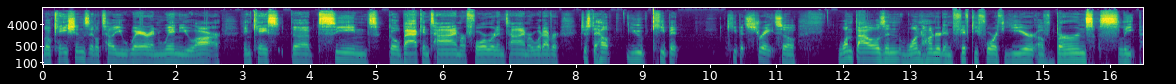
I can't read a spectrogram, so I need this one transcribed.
locations, it'll tell you where and when you are, in case the scenes go back in time or forward in time or whatever, just to help you keep it keep it straight. So 1154th year of Burns' sleep,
